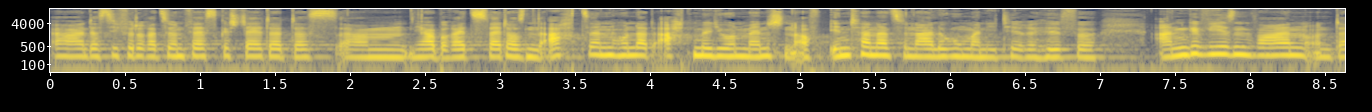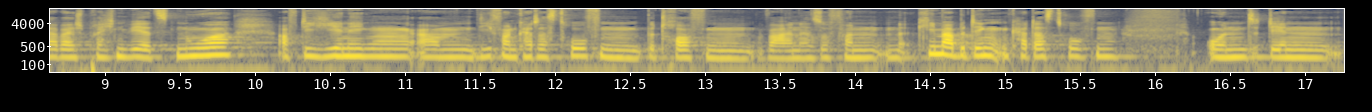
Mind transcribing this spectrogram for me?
äh, dass die Föderation festgestellt hat, dass ähm, ja bereits 2018 108 Millionen Menschen auf internationale humanitäre Hilfe angewiesen waren. Und dabei sprechen wir jetzt nur auf diejenigen, ähm, die von Katastrophen betroffen waren, also von klimabedingten Katastrophen und den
